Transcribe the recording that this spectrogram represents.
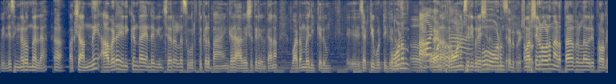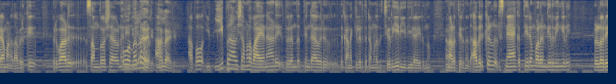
വലിയ സിംഗർ ഒന്നുമല്ല പക്ഷെ അന്ന് അവിടെ എനിക്കുണ്ടായ എന്റെ വീൽ ചെയറിലുള്ള സുഹൃത്തുക്കൾ ഭയങ്കര ആവേശത്തിലായിരുന്നു. കാരണം വടം വലിക്കലും ചട്ടി പൊട്ടിക്കലും ഓണം ഓണം സെലിബ്രേഷൻ ഓണം സെലിബ്രേഷൻ വർഷങ്ങളോളം നടത്താറുള്ള ഒരു പ്രോഗ്രാമാണത് അവർക്ക് ഒരുപാട് സന്തോഷമാവുന്ന അപ്പോൾ ഈ പ്രാവശ്യം നമ്മളെ വയനാട് ദുരന്തത്തിന്റെ ആ ഒരു ഇത് കണക്കിലെടുത്തിട്ട് നമ്മളത് ചെറിയ രീതിയിലായിരുന്നു നടത്തിയിരുന്നത്. അവർക്കുള്ള ഒരു സ്നേഹത്തീരം വളണ്ടിയർ വിങ്ങിൽ ഉള്ള ഒരു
